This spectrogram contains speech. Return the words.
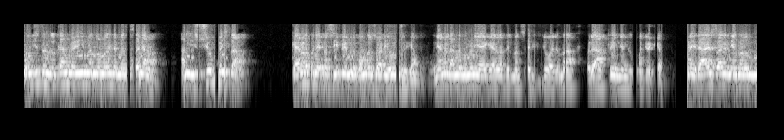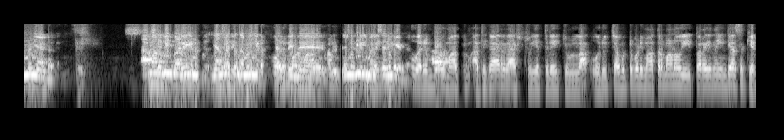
യോജിച്ച് നിൽക്കാൻ കഴിയും എന്നുള്ളതിന്റെ മെസ്സേജാണ് അത് ഇഷ്യൂ ബേസ്ഡ് ആണ്. കേരളത്തിലെ ഇപ്പൊ സി പി എമ്മിൽ കോൺഗ്രസുമായിട്ട് യോജിച്ചിരിക്കാൻ പറ്റും. ഞങ്ങൾ രണ്ട് മുന്നണിയായി കേരളത്തിൽ മത്സരിച്ചു വരുന്ന ഒരു രാഷ്ട്രീയം ഞങ്ങൾക്ക് മാറ്റിവെക്കാം രാജസ്ഥാനിൽ ഞങ്ങൾ ഒരു മുന്നണിയായിട്ടല്ല. ആ ഞങ്ങൾ പിന്നെ ഡൽഹിയിൽ മത്സരിക്കേണ്ട വരുമ്പോൾ മാത്രം അധികാര രാഷ്ട്രീയത്തിലേക്കുള്ള ഒരു ചവിട്ടുപടി മാത്രമാണോ ഈ പറയുന്ന ഇന്ത്യ സഖ്യം?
